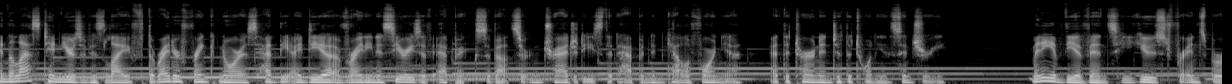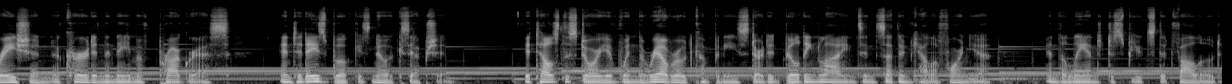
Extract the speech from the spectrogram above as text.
In the last 10 years of his life, the writer Frank Norris had the idea of writing a series of epics about certain tragedies that happened in California at the turn into the 20th century. Many of the events he used for inspiration occurred in the name of progress, and today's book is no exception. It tells the story of when the railroad companies started building lines in Southern California and the land disputes that followed.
